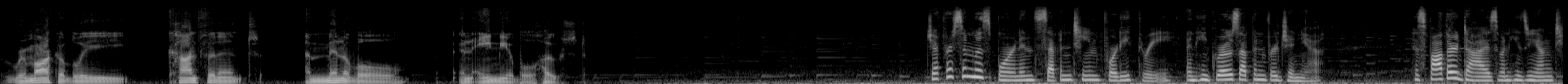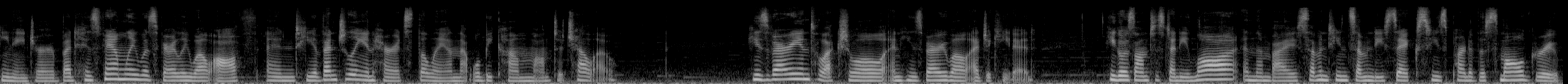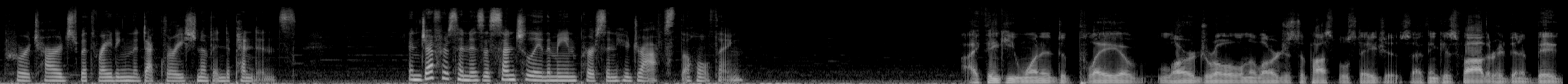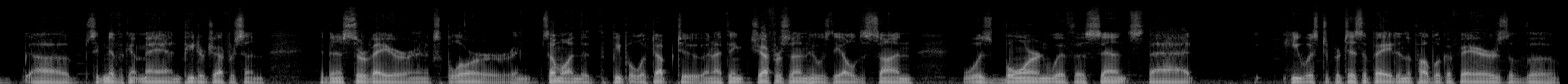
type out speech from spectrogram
remarkably confident, amenable, and amiable host. Jefferson was born in 1743 and he grows up in Virginia. His father dies when he's a young teenager, but his family was fairly well off, and he eventually inherits the land that will become Monticello. He's very intellectual and he's very well educated. He goes on to study law, and then by 1776, he's part of the small group who are charged with writing the Declaration of Independence. And Jefferson is essentially the main person who drafts the whole thing. I think he wanted to play a large role on the largest of possible stages. I think his father had been a big, uh, significant man, Peter Jefferson, had been a surveyor and an explorer and someone that the people looked up to. And I think Jefferson, who was the eldest son, was born with a sense that he was to participate in the public affairs of the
